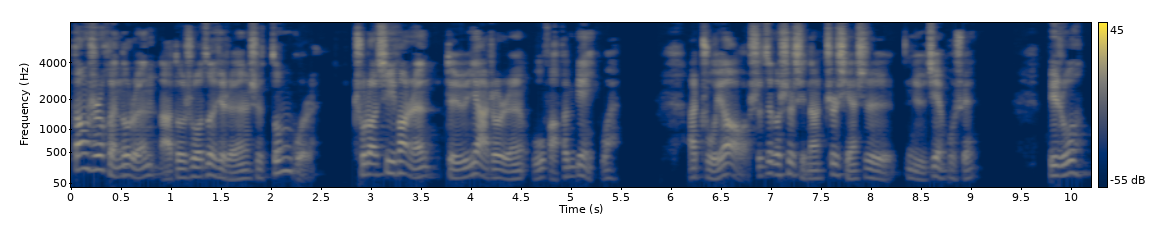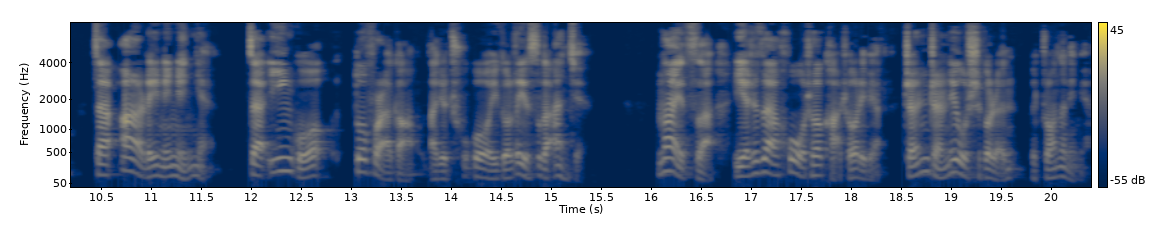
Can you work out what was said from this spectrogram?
当时很多人啊都说这些人是中国人，除了西方人对于亚洲人无法分辨以外。啊，主要是这个事情呢，之前是屡见不鲜。比如在二零零零年，在英国多弗尔港，那就出过一个类似的案件。那一次啊，也是在货车卡车里边，整整六十个人被装在里面，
